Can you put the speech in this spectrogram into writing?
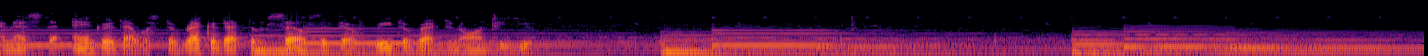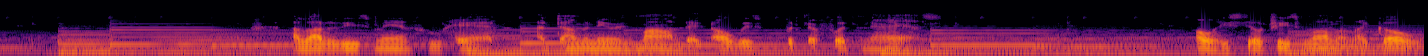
And that's the anger that was directed at themselves that they're redirecting onto you. A lot of these men who had a domineering mom that always put their foot in their ass. Oh, he still treats mama like gold,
